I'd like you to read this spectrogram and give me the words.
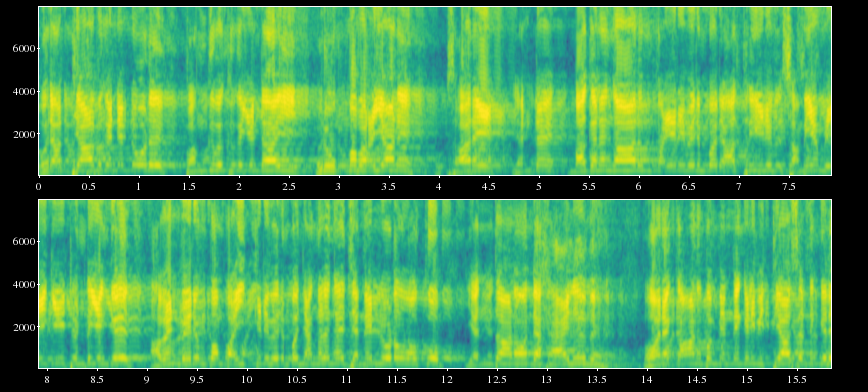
ഒരു അധ്യാപകൻ എന്നോട് പങ്കുവെക്കുകയുണ്ടായി. ഒരു ഉമ്മ പറയാണ് സാറേ എന്റെ മകനെങ്ങാനും കയറി വരുമ്പോ രാത്രിയിൽ സമയം വൈകിയിട്ടുണ്ട് എങ്കിൽ അവൻ വരുമ്പം ബൈക്കിൽ വരുമ്പോ ഞങ്ങൾ ഇങ്ങനെ ജനലിലൂടെ നോക്കും. എന്താണോ എന്റെ ഹാലെന്ന് ഓനെ കാണുമ്പം എന്തെങ്കിലും വ്യത്യാസം ഉണ്ടെങ്കിൽ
